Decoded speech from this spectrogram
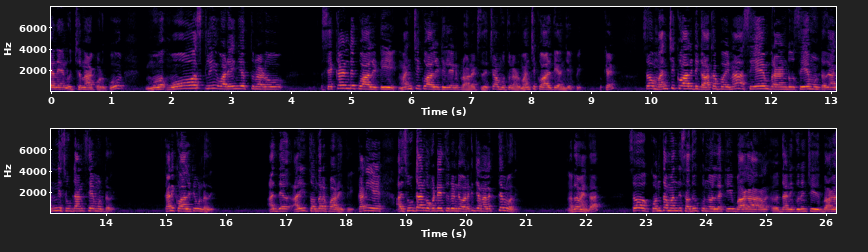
అనే లుచ్చనా కొడుకు మోస్ట్లీ వాడు ఏం చేస్తున్నాడు? సెకండ్ క్వాలిటీ మంచి క్వాలిటీ లేని ప్రోడక్ట్స్ తెచ్చి అమ్ముతున్నాడు. మంచి క్వాలిటీ అని చెప్పి. ఓకే సో మంచి క్వాలిటీ కాకపోయినా సేమ్ బ్రాండ్ సేమ్ ఉంటుంది. అన్ని చూడడానికి సేమ్ ఉంటుంది. కానీ క్వాలిటీ ఉండదు. అది అది తొందరపాడైతే కానీ అది చూడడానికి ఒకటే తిరుండే వరకు జనాలకు తెలియదు అర్థమైందా? సో కొంతమంది చదువుకున్న వాళ్ళకి బాగా దాని గురించి బాగా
